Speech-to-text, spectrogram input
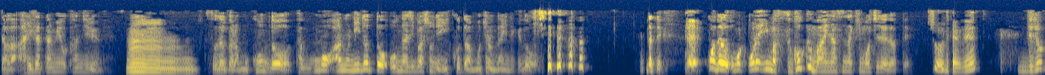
だから、ありがたみを感じるよね。うんうんうん。そう、だからもう今度、多分もうあの二度と同じ場所に行くことはもちろんないんだけど、だって、これで俺俺今すごくマイナスな気持ちだよ、だって。そうだよね。でしょ？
